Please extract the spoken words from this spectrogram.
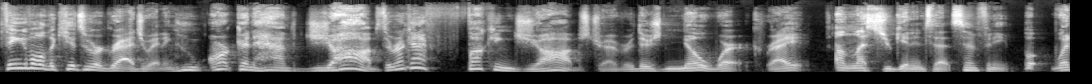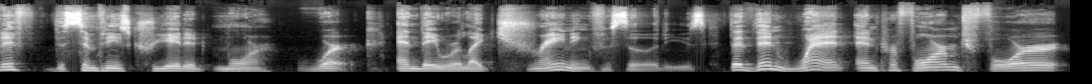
think of all the kids who are graduating who aren't going to have jobs. They're not going to have fucking jobs, Trevor. There's no work, right? Unless you get into that symphony. But what if the symphonies created more work and they were like training facilities that then went and performed for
